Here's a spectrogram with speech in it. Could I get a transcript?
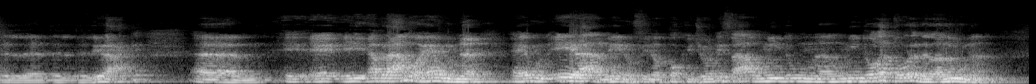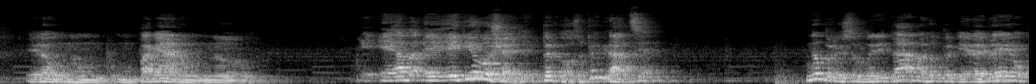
del, del, dell'Iraq, eh, e, e Abramo è un un, era, almeno fino a pochi giorni fa, un, un, un idolatore della luna, era un, pagano, e, e, e, Dio lo sceglie per cosa? Per grazia. Non perché se lo meritava, non perché era ebreo,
